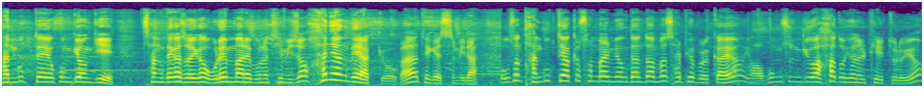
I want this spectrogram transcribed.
단국대 홈 경기 상대가 저희가 오랜만에 보는 팀이죠 한양대학교가 되겠습니다. 우선 단국대학교 선발 명단도 한번 살펴볼까요? 어, 홍순규와 하도현을 필두로요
